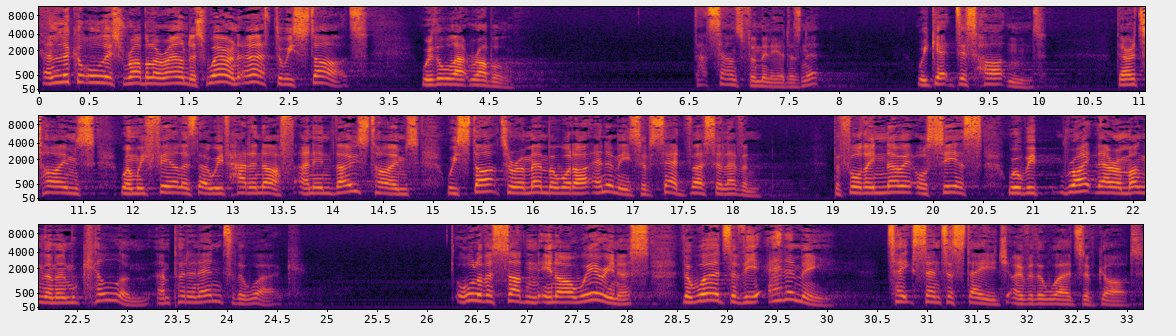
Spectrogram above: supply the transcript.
And look at all this rubble around us. Where on earth do we start with all that rubble? That sounds familiar, doesn't it? We get disheartened. There are times when we feel as though we've had enough, and in those times we start to remember what our enemies have said. Verse 11. Before they know it or see us, we'll be right there among them and we'll kill them and put an end to the work. All of a sudden, in our weariness, the words of the enemy take center stage over the words of God.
